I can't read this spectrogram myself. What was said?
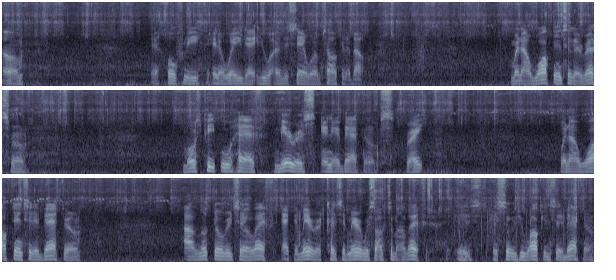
Um, and hopefully in a way that you will understand what I'm talking about. When I walked into the restroom, most people have mirrors in their bathrooms, right? When I walked into the bathroom, I looked over to the left at the mirror because the mirror was off to my left as, as soon as you walk into the bathroom.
